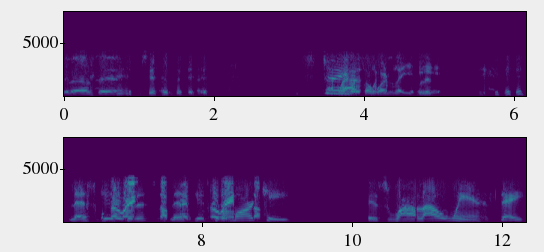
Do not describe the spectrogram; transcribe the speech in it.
You know what I'm saying? That's Well, why somewhere to lay your head. Let's get Well, to the snow, let's get to the rain snow. marquee. It's Wild Out Wednesday.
